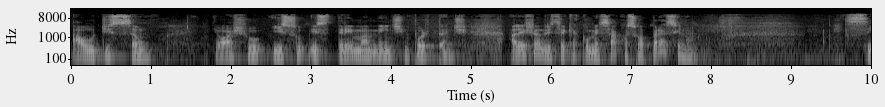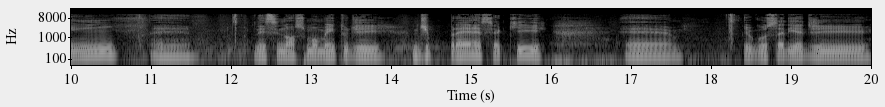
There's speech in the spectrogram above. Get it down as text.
audição. Eu acho isso extremamente importante. Alexandre, você quer começar com a sua prece, não? Sim. É, nesse nosso momento de, de prece aqui, é, eu gostaria de,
